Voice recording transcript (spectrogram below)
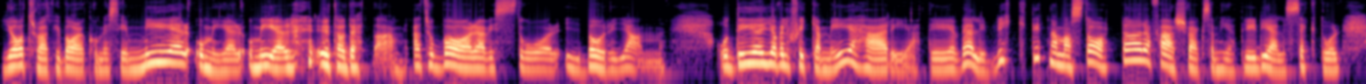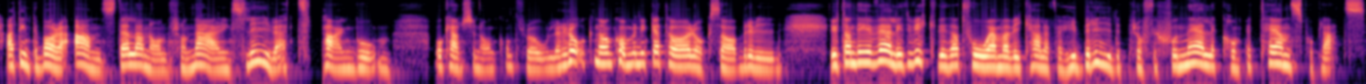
Jag tror att vi bara kommer se mer och mer och mer utav detta. Jag tror bara vi står i början. Och det jag vill skicka med här är att det är väldigt viktigt när man startar affärsverksamheter i ideell sektor att inte bara anställa någon från näringslivet, pang bom, och kanske någon controller och någon kommunikatör också bredvid. Utan det är väldigt viktigt att få en vad vi kallar för hybridprofessionell kompetens på plats.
